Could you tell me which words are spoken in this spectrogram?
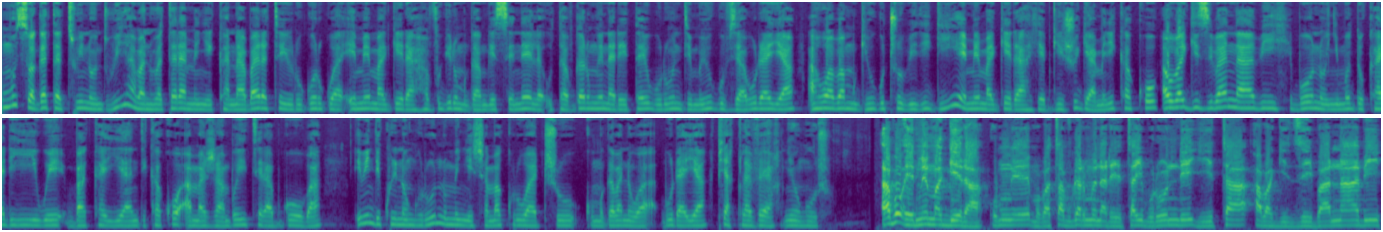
ku munsi wa gatatu w'ino ndwi abantu bataramenyekana barateye urugo rwa eme magera havugira umugambwe senel utavuga rumwe na leta y'uburundi mu bihugu vya buraya aho aba mu gihugu c'ubirigi. Eme magera yabwiye ijwi rya amerika ko abo bagizi ba nabi bononye imodokari yiwe bakayandika ko amajambo y'iterabwoba. Ibindi kuri ino nkuru n'umenyesha amakuru wacu ku mugabane wa buraya pierre claver niyo nkuru. Abo Aime Magera umwe mu batavuga rumwe na leta y'u Burundi yita abagizi ba nabi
